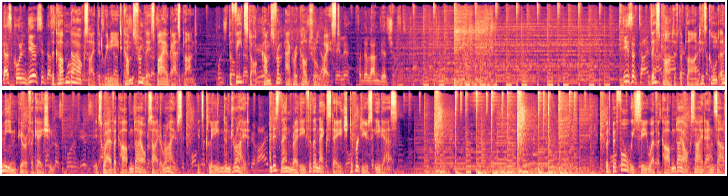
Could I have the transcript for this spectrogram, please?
The carbon dioxide that we need comes from this biogas plant. The feedstock comes from agricultural waste. This part of the plant is called amine purification. It's where the carbon dioxide arrives. It's cleaned and dried, and is then ready for the next stage to produce e-gas. But before we see where the carbon dioxide ends up,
